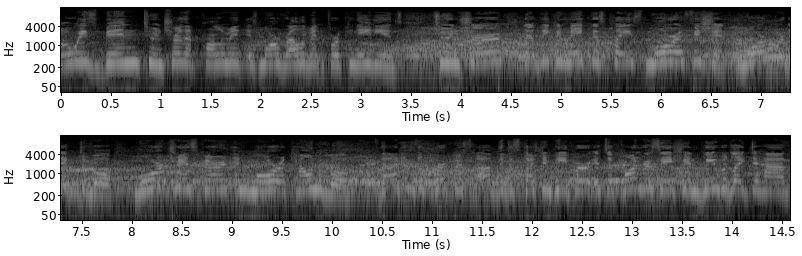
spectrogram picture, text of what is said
always been to ensure that Parliament is more relevant for Canadians, to ensure that we can make this place more efficient, more predictable, more transparent, and more accountable. That is the purpose of the discussion paper. It's a conversation we would like to have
